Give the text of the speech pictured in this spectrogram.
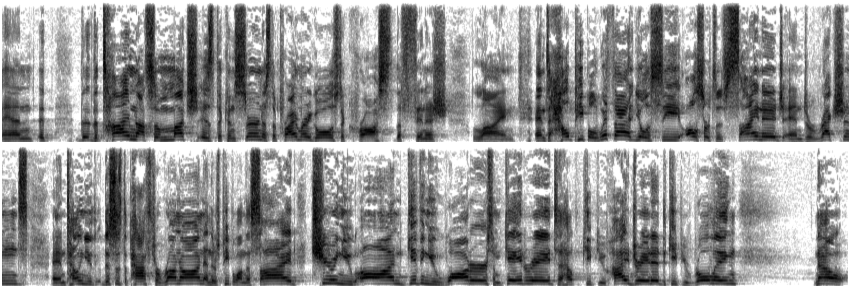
And it, the, the time, not so much is the concern as the primary goal is to cross the finish line. And to help people with that, you'll see all sorts of signage and directions and telling you this is the path to run on, and there's people on the side cheering you on, giving you water, some Gatorade to help keep you hydrated, to keep you rolling. Now,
